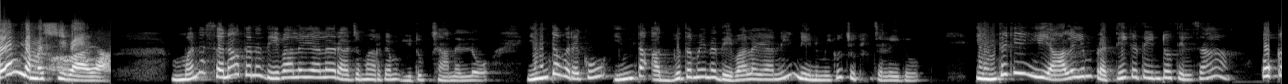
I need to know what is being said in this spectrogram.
ఓం నమ శివాయ. మన సనాతన దేవాలయాల రాజమార్గం యూట్యూబ్ ఛానల్లో ఇంతవరకు ఇంత అద్భుతమైన దేవాలయాన్ని నేను మీకు చూపించలేదు. ఇంతకీ ఈ ఆలయం ప్రత్యేకత ఏంటో తెలుసా? ఒక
